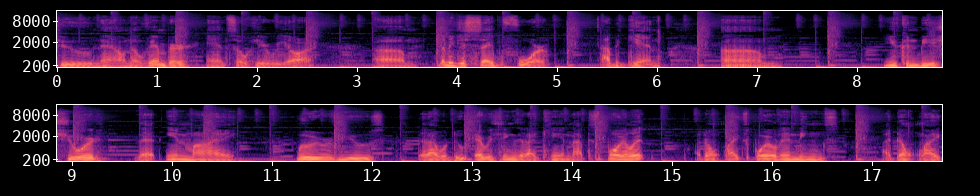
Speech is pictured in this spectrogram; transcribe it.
to now November, and so here we are. Um, let me just say before I begin, um, you can be assured that in my movie reviews that I will do everything that I can not to spoil it. I don't like spoiled endings. I don't like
